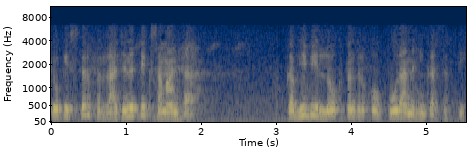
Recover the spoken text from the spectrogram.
क्योंकि सिर्फ़ राजनीतिक समानता कभी भी लोकतंत्र को पूरा नहीं कर सकती।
